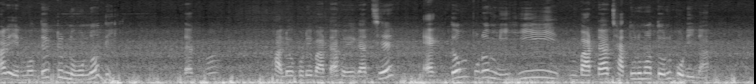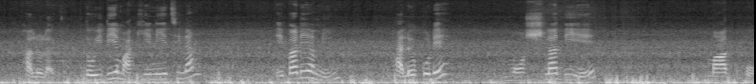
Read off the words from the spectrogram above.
আর এর মধ্যে একটু নুনও দিই। দেখো ভালো করে বাটা হয়ে গেছে। একদম পুরো মিহি বাটা ছাতুর মতন করি না। ভালো লাগে। দই দিয়ে মাখিয়ে নিয়েছিলাম। এবারে আমি ভালো করে মশলা দিয়ে মাখবো।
